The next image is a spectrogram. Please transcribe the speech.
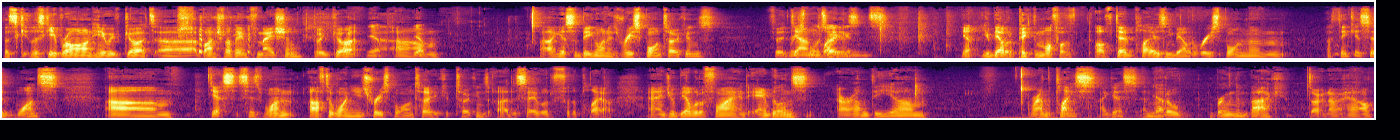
Let's keep, let's keep rolling on here. We've got uh, a bunch of other information that we've got. Yep, Um, uh, I guess the big one is respawn tokens for down players. tokens. Yep, you'll be able to pick them off of, of dead players and you'll be able to respawn them. I think it said once. Um, yes, it says one after one use respawn to- tokens are disabled for the player, and you'll be able to find ambulance around the um, around the place, I guess, and Yep. that'll bring them back. Don't know how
